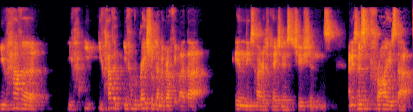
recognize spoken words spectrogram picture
you have a you, you have a you have a racial demographic like that in these higher education institutions, and it's no surprise that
